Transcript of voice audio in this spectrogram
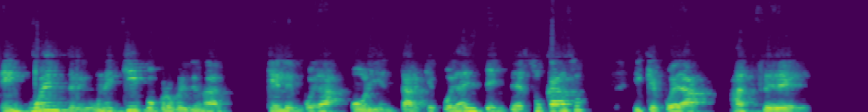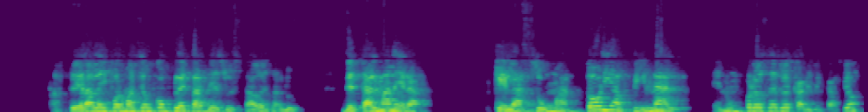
encuentre un equipo profesional que le pueda orientar, que pueda entender su caso y que pueda acceder, acceder a la información completa de su estado de salud. De tal manera que la sumatoria final en un proceso de calificación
